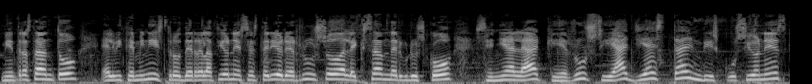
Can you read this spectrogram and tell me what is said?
Mientras tanto, el viceministro de Relaciones Exteriores ruso, Alexander Grushko, señala que Rusia ya está en discusiones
